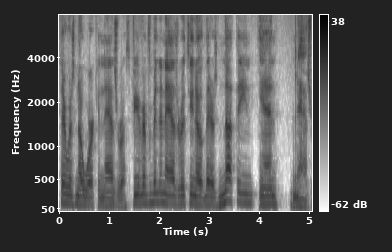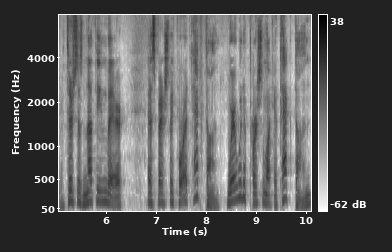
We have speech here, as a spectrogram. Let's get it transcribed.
There was no work in Nazareth. If you've ever been to Nazareth, you know there's nothing in Nazareth. There's just nothing there, especially for a tekton. Where would a person like a tekton,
